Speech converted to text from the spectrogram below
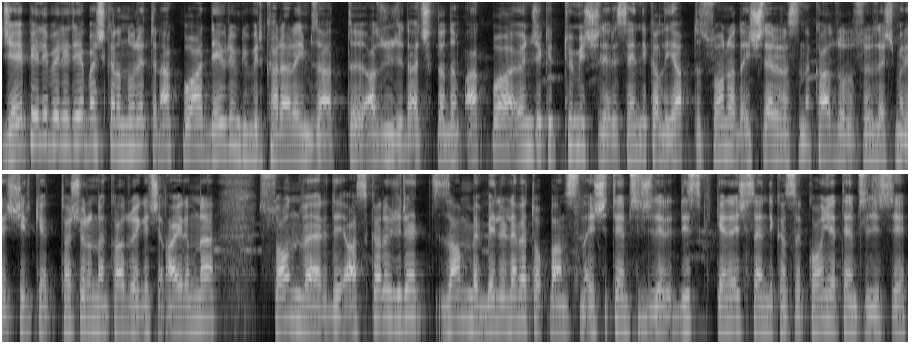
CHP'li belediye başkanı Nurettin Akboğa devrim gibi bir karara imza attı. Az önce de açıkladım. Akboğa önceki tüm işçileri sendikalı yaptı. Sonra da işçiler arasında kadrolu sözleşmeli şirket taşerondan kadroya geçen ayrımına son verdi. Asgari ücret zam ve belirleme toplantısında işçi temsilcileri Disk Genel İş Sendikası Konya temsilcisi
